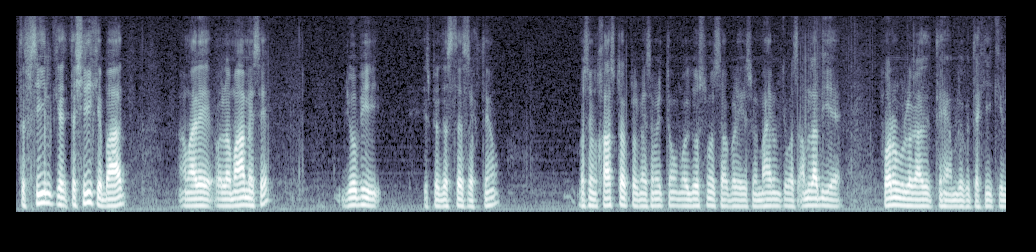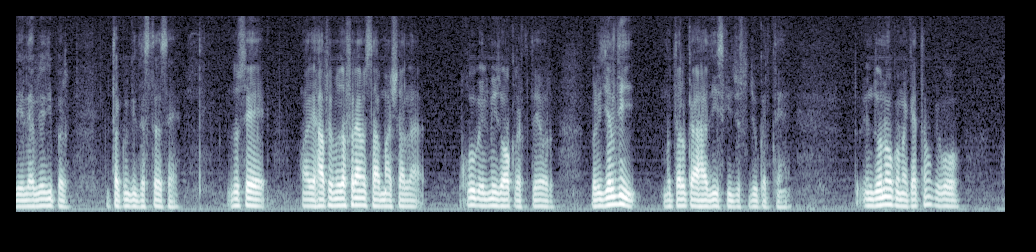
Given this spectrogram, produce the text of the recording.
तफसील के तशरी के बाद हमारे में से जो भी इस पर दस्तरस रखते हों मसलन ख़ास तौर पर मैं समझता हूँ मोल दोस्तों साहब बड़े इसमें माहिर उनके पास अमला भी है फ़ौर वो लगा देते हैं हम लोग को तहकीक के लिए, लाइब्रेरी पर, तक उनकी दस्तरस है। दूसरे, हमारे हाफ़ मुजफ़र अहमद साहब, माशाल्लाह, खूब इलमी ज़ौक़ रखते हैं और बड़ी जल्दी मुतल हदीस की जस्तजू करते हैं। तो इन दोनों को मैं कहता हूँ कि वो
